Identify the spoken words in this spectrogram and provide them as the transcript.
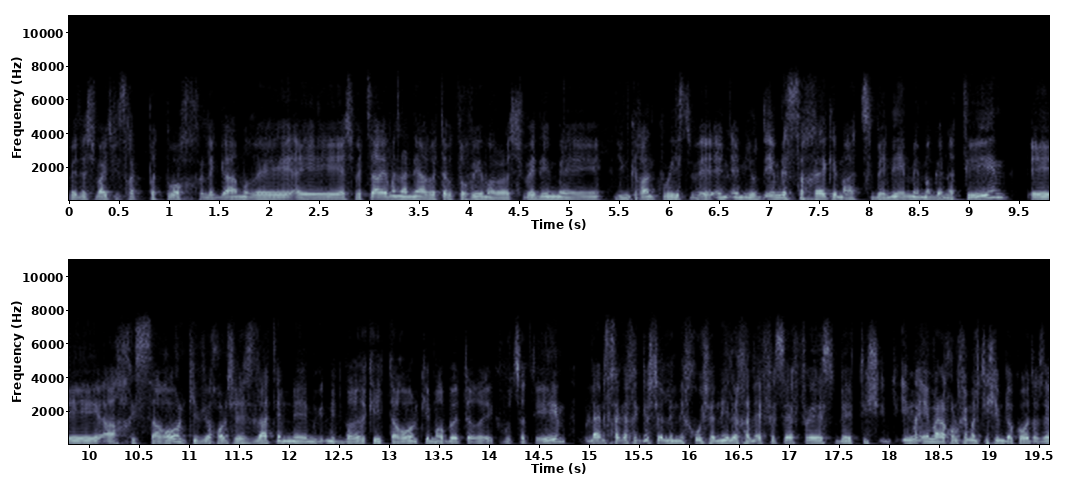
שוודיה-שווייץ משחק פתוח לגמרי, אה, השוויצרים על הנייר יותר טובים, אבל השוודים אה, עם גרנקוויסט, הם, הם יודעים לשחק, הם מעצבנים, הם הגנתיים. אה, החיסרון כביכול של זלאטן מתברר כיתרון, כי הם הרבה יותר קבוצתיים. אולי המשחק הכי קשה לניחוש, אני אלך על 0-0, אם, אם אנחנו הולכים על 90 דקות, אז 0-0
